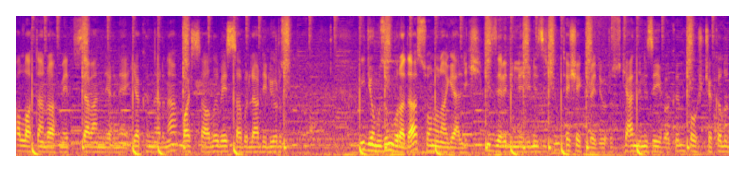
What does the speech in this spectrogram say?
Allah'tan rahmet, sevenlerine, yakınlarına başsağlığı ve sabırlar diliyoruz. Videomuzun burada sonuna geldik. Bizleri dinlediğiniz için teşekkür ediyoruz. Kendinize iyi bakın, hoşçakalın.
